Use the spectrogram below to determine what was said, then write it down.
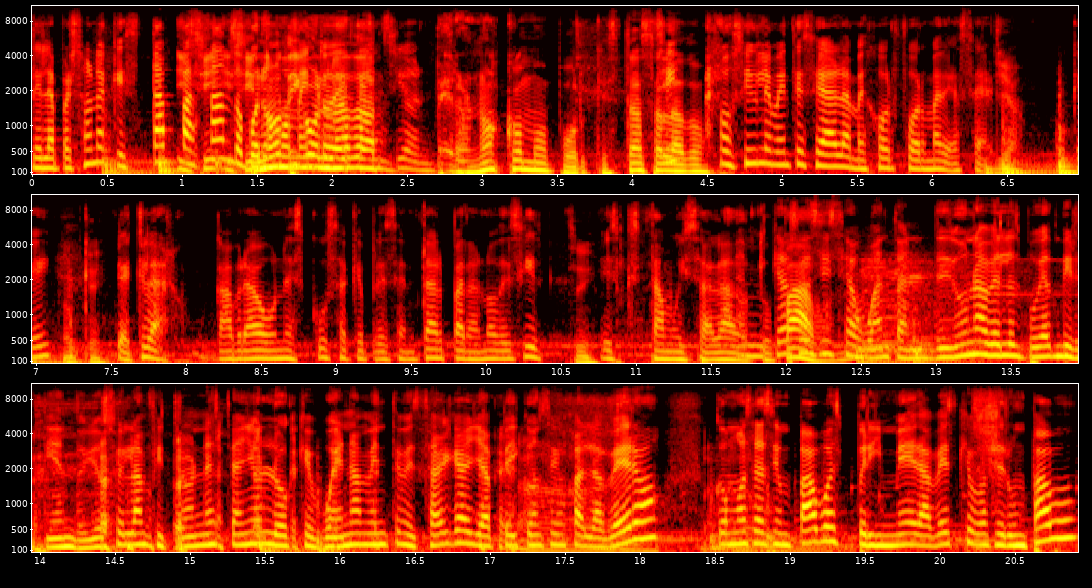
de la persona que está si, pasando si por no un momento de tensión. pero no como porque está Sí, salado. posiblemente sea la mejor forma de hacerlo. Ya. ¿ok? Ok. Eh, claro, habrá una excusa que presentar para no decir Sí. es que está muy salado En mi tu casa pavo, sí ¿no? se aguantan. De una vez les voy advirtiendo. Yo soy la anfitriona este año. Lo que buenamente me salga, ya pedí consejo a Lavero. ¿Cómo se hace un pavo? Es primera vez que voy a hacer un pavo.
